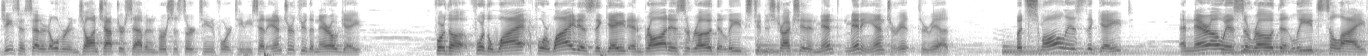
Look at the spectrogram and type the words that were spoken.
Jesus said it over in John chapter 7, verses 13 and 14. He said, Enter through the narrow gate. For, the, for, the wide, for wide is the gate and broad is the road that leads to destruction, and men, many enter it through it. But small is the gate, and narrow is the road that leads to life,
